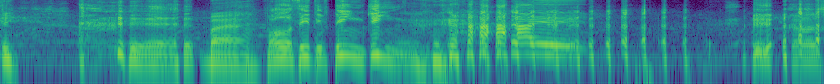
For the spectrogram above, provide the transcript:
Ih. Bah. Positive thinking. Terus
